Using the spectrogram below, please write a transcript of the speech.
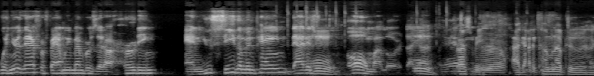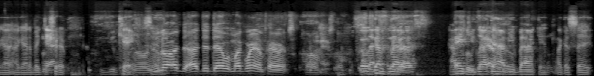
when you're there for family members that are hurting and you see them in pain, that is mm. oh my lord. I mm. got, Trust me, yeah. I got it coming up to it. I got I got to make the yeah. trip. UK. Uh, so. You know, I, I did that with my grandparents. Um, so, so definitely, guys. Absolutely glad to have you back, and like I said,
